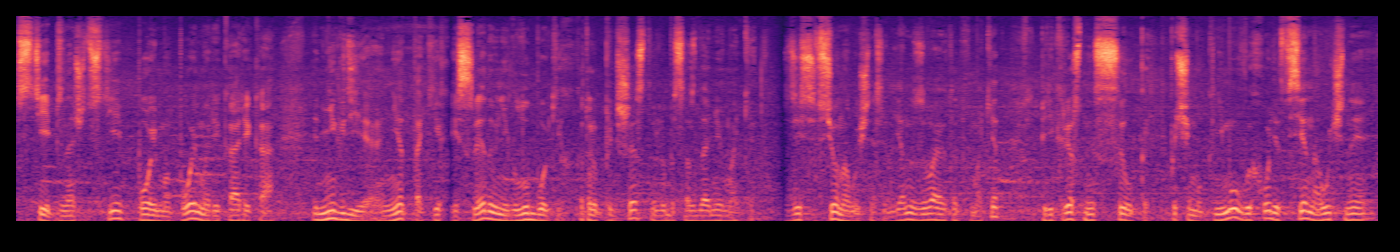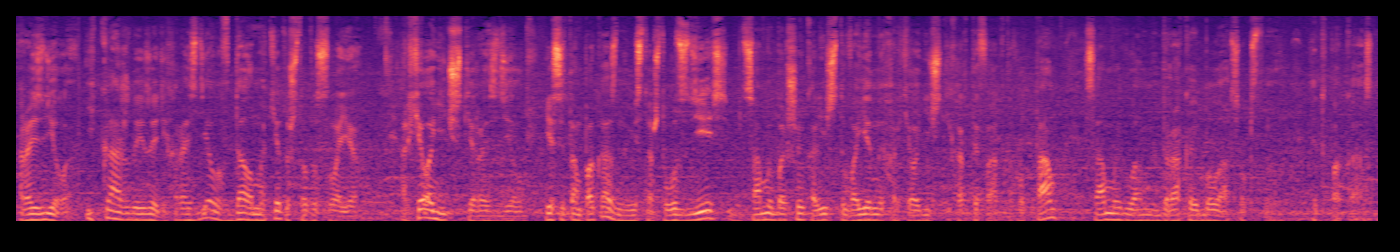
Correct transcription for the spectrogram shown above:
степь, значит степь, пойма, пойма, река, река. Нигде нет таких исследований глубоких, которые предшествовали бы созданию макета. Здесь все научное исследование. Я называю вот этот макет перекрестной ссылкой. Почему? К нему выходят все научные разделы. И каждый из этих разделов дал макету что-то свое. Археологический раздел. Если там показаны места, что вот здесь самое большое количество военных археологических артефактов. Вот там самая главная драка и была, собственно. Это показано.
